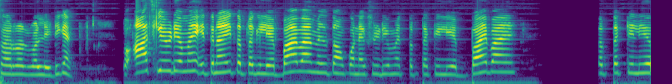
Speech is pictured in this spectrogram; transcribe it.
सर्वर वाली ठीक है? तो आज की वीडियो में इतना ही। तब तक के लिए बाय बाय मिलता हूँ आपको नेक्स्ट वीडियो में। तब तक के लिए बाय बाय तब तक के लिए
